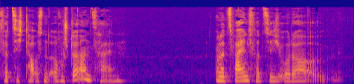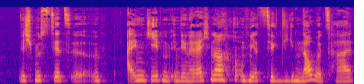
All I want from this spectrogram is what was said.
40.000 Euro Steuern zahlen. Oder 42 oder ich müsste jetzt äh, eingeben in den Rechner, um jetzt die, die genaue Zahl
